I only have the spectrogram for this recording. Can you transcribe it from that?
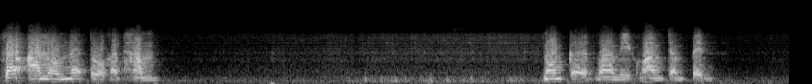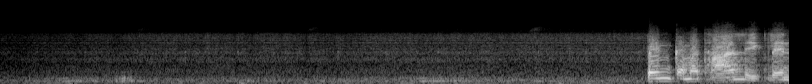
เพราะอารมณ์และตัวกระทำ มันเกิดมามีความจำเป็น เป็นกรรมฐานหลีกเล่น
